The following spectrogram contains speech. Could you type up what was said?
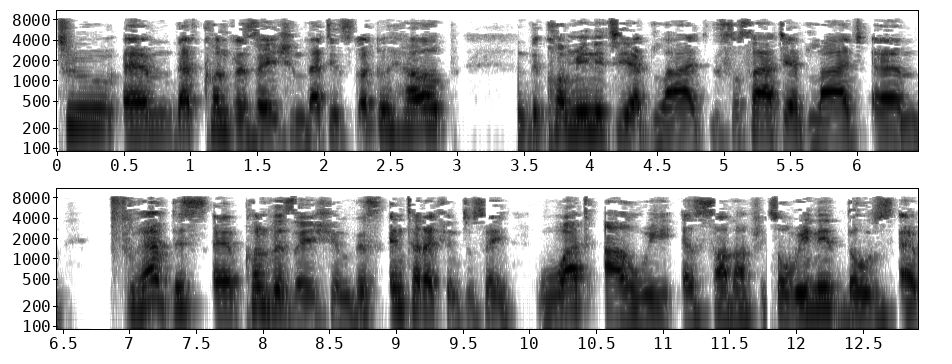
to um, that conversation that is going to help the community at large, the society at large, um, to have this uh, conversation, this interaction to say, what are we as South Africa? So we need those, uh,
